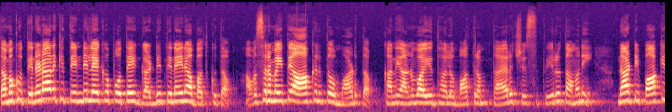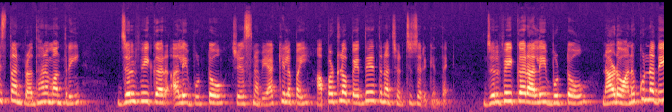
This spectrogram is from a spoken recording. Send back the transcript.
తమకు తినడానికి తిండి లేకపోతే గడ్డి తినైనా బతుకుతాం. అవసరమైతే ఆకలితో మాడుతాం. కానీ అణువాయుధాలు మాత్రం తయారు చేసి తీరుతామని నాటి పాకిస్తాన్ ప్రధానమంత్రి జుల్ఫీకర్ అలీ భుట్టో చేసిన వ్యాఖ్యలపై అప్పట్లో పెద్ద ఎత్తున చర్చ జరిగింది. జుల్ఫీకర్ అలీ భుట్టో నాడు అనుకున్నదే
